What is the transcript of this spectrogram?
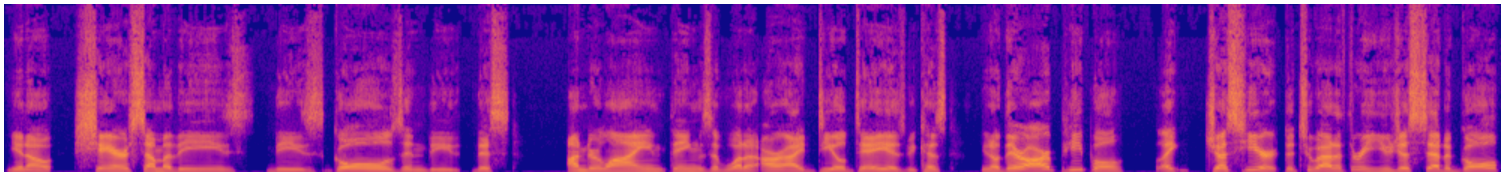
you know, share some of these these goals and the this underlying things of what our ideal day is because you know there are people like just here the 2 out of 3 you just set a goal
